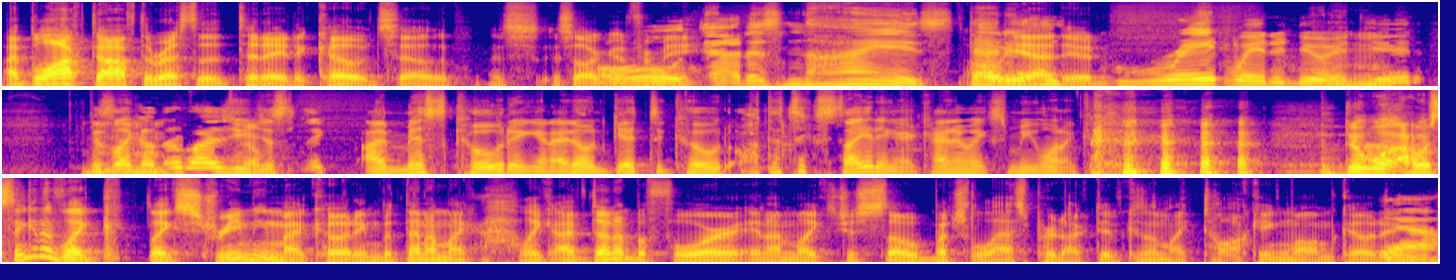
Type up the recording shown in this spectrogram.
I blocked off the rest of today to code, so it's it's all good for Oh, me. that is nice. Oh, That is yeah, a dude. great way to do it, Mhm. dude. Because like Mhm. otherwise you Yep. just like I miss coding and I don't get to code. Oh, that's exciting. It kind of makes me want to code. Dude, well, I was thinking of like like streaming my coding, but then I'm like, ah, like I've done it before, and I'm like just so much less productive because I'm like talking while I'm coding. yeah,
